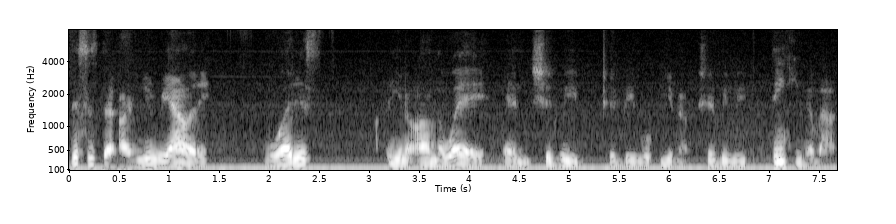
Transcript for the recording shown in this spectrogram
this is the our new reality, what is you know on the way, and should we should be you know should we be thinking about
